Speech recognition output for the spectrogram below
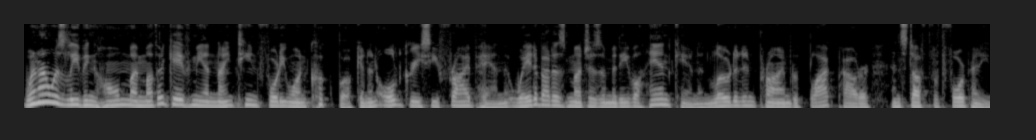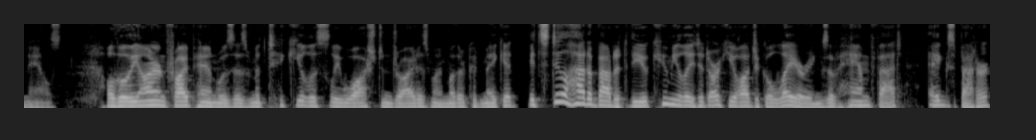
When I was leaving home, my mother gave me a 1941 cookbook and an old greasy fry pan that weighed about as much as a medieval hand cannon, loaded and primed with black powder and stuffed with fourpenny nails. Although the iron fry pan was as meticulously washed and dried as my mother could make it, it still had about it the accumulated archaeological layerings of ham fat, egg spatter,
